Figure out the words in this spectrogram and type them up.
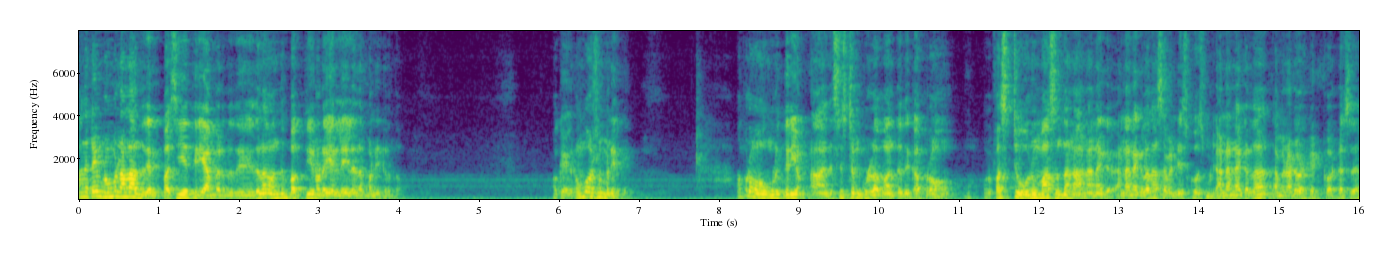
அந்த டைம் ரொம்ப நல்லா இருந்தது. எனக்கு பசியே தெரியாமல் இருந்தது. இதெல்லாம் வந்து பக்தியினோட எல்லையில தான் பண்ணிட்டு இருந்தோம். ஓகே ரொம்ப வருஷம் பண்ணியிருக்கேன். அப்புறம் உங்களுக்கு தெரியும் நான் இந்த சிஸ்டம்குள்ளே வந்ததுக்கப்புறம் ஒரு ஃபஸ்ட்டு ஒரு மாதம் தான் நான் அண்ணா நகர். அண்ணா நகரில் தான் செவன் டேஸ் கோர்ஸ் முடியும் அண்ணா நகர் தான் தமிழ்நாடோட ஹெட் குவார்ட்டர்ஸு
